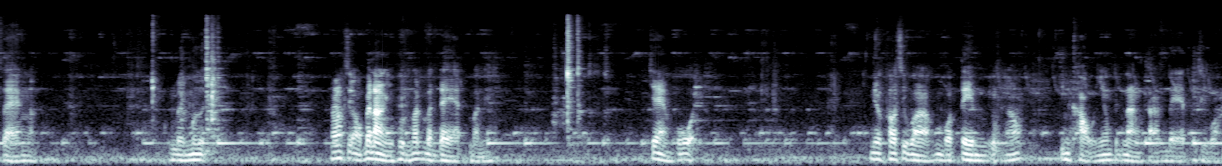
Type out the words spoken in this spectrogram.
แสงอะเลยมืดน้องสิออกไปนั่งอยู่พุ่นมันบัดแดดบัดนี้ แจ้งโพดเดี๋ยวเขาสิว่าบ่เต็มอีกเนาะกินเข่ายังเป็นหนังตากแดดสิว่า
